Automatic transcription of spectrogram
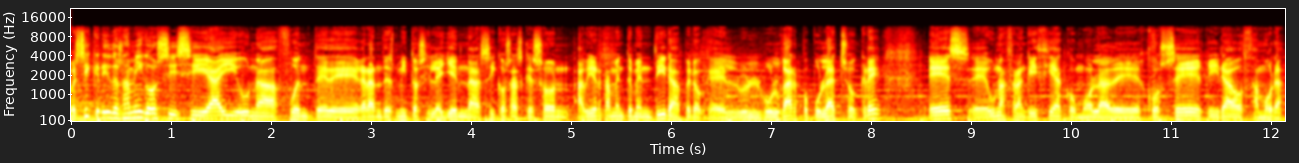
Pues sí, queridos amigos, y si hay una fuente de grandes mitos y leyendas y cosas que son abiertamente mentira, pero que el vulgar populacho cree, es eh, una franquicia como la de José Guirao Zamora.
